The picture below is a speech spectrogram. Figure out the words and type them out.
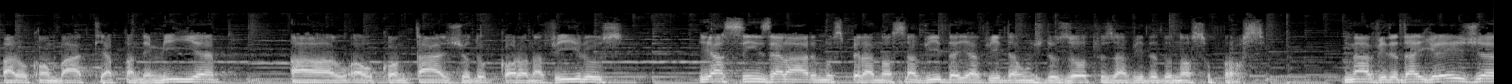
para o combate à pandemia, ao, ao contágio do coronavírus e assim zelarmos pela nossa vida e a vida uns dos outros, a vida do nosso próximo. Na vida da igreja,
